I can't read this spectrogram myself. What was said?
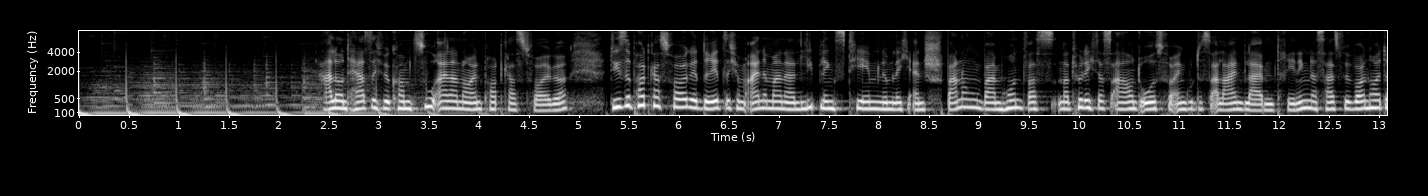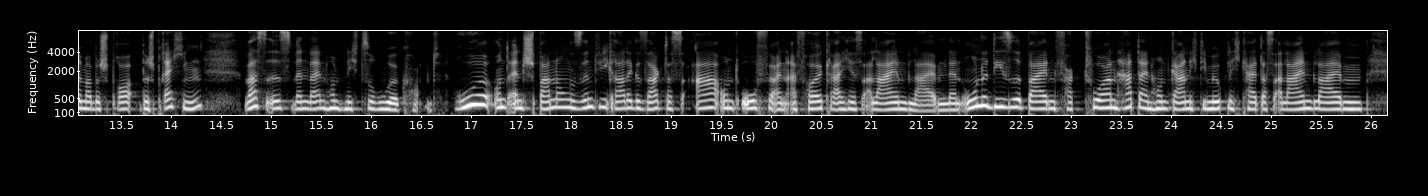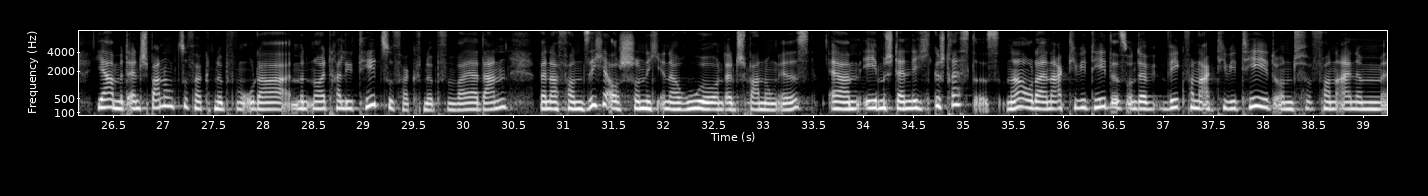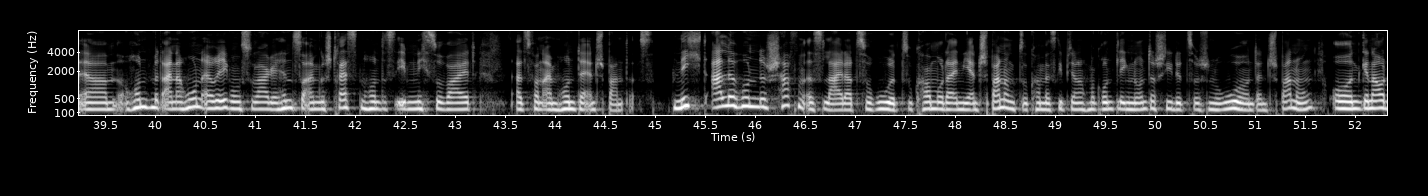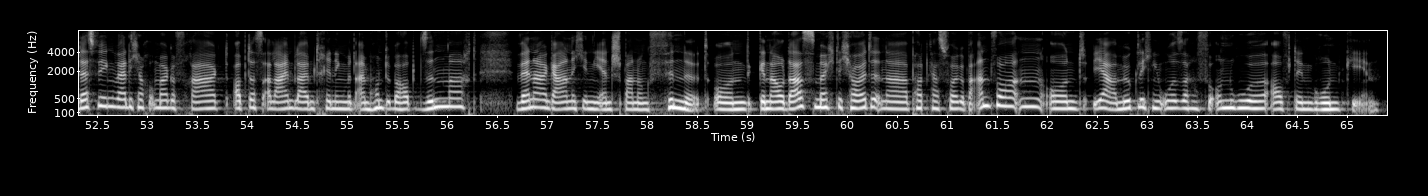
Hallo und herzlich willkommen zu einer neuen Podcast-Folge. Diese Podcast-Folge dreht sich um eine meiner Lieblingsthemen, nämlich Entspannung beim Hund, was natürlich das A und O ist für ein gutes Alleinbleiben-Training. Das heißt, wir wollen heute mal besprechen, was ist, wenn dein Hund nicht zur Ruhe kommt. Ruhe und Entspannung sind, wie gerade gesagt, das A und O für ein erfolgreiches Alleinbleiben. Denn ohne diese beiden Faktoren hat dein Hund gar nicht die Möglichkeit, das Alleinbleiben ja mit Entspannung zu verknüpfen oder mit Neutralität zu verknüpfen, weil er dann, wenn er von sich aus schon nicht in der Ruhe Ruhe und Entspannung ist, ähm, eben ständig gestresst ist ne? oder eine Aktivität ist und der Weg von einer Aktivität und von einem ähm, Hund mit einer hohen Erregungslage hin zu einem gestressten Hund ist eben nicht so weit als von einem Hund, der entspannt ist. Nicht alle Hunde schaffen es leider zur Ruhe zu kommen oder in die Entspannung zu kommen. Es gibt ja nochmal grundlegende Unterschiede zwischen Ruhe und Entspannung. Und genau deswegen werde ich auch immer gefragt, ob das Alleinbleiben-Training mit einem Hund überhaupt Sinn macht, wenn er gar nicht in die Entspannung findet. Und genau das möchte ich heute in einer Podcast-Folge beantworten und und ja, möglichen Ursachen für Unruhe auf den Grund gehen.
